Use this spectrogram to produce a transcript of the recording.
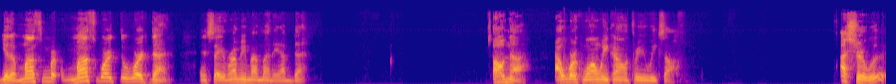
Get a month month worth of work done, and say, "Run me my money. I'm done." Oh no, nah. I work one week on, three weeks off. I sure would.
